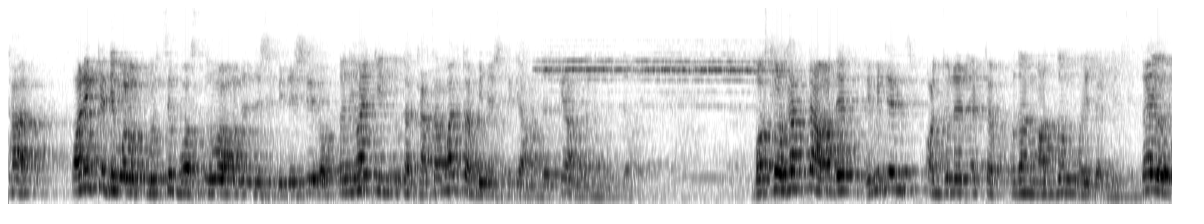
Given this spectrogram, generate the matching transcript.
খাত অনেকটা ডেভেলপ করছে, বস্ত্র আমাদের দেশে বিদেশে রপ্তানি হয়, কিন্তু তার কাঁচামালটা বিদেশ থেকে আমাদেরকে আমদানি করতে হয়। বস্ত্র খাতটা আমাদের রেমিটেন্স অর্জনের একটা প্রধান মাধ্যম হয়ে দাঁড়িয়েছে। যাই হোক,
